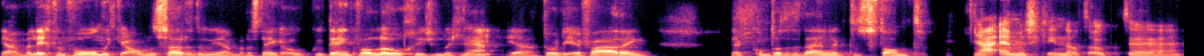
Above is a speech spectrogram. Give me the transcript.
ja, wellicht een volgende keer anders zouden doen. Ja, maar dat is denk ik ook denk ik wel logisch, omdat je Ja. Die, ja, door die ervaring ja, komt dat uiteindelijk tot stand. Ja, en misschien dat ook de,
